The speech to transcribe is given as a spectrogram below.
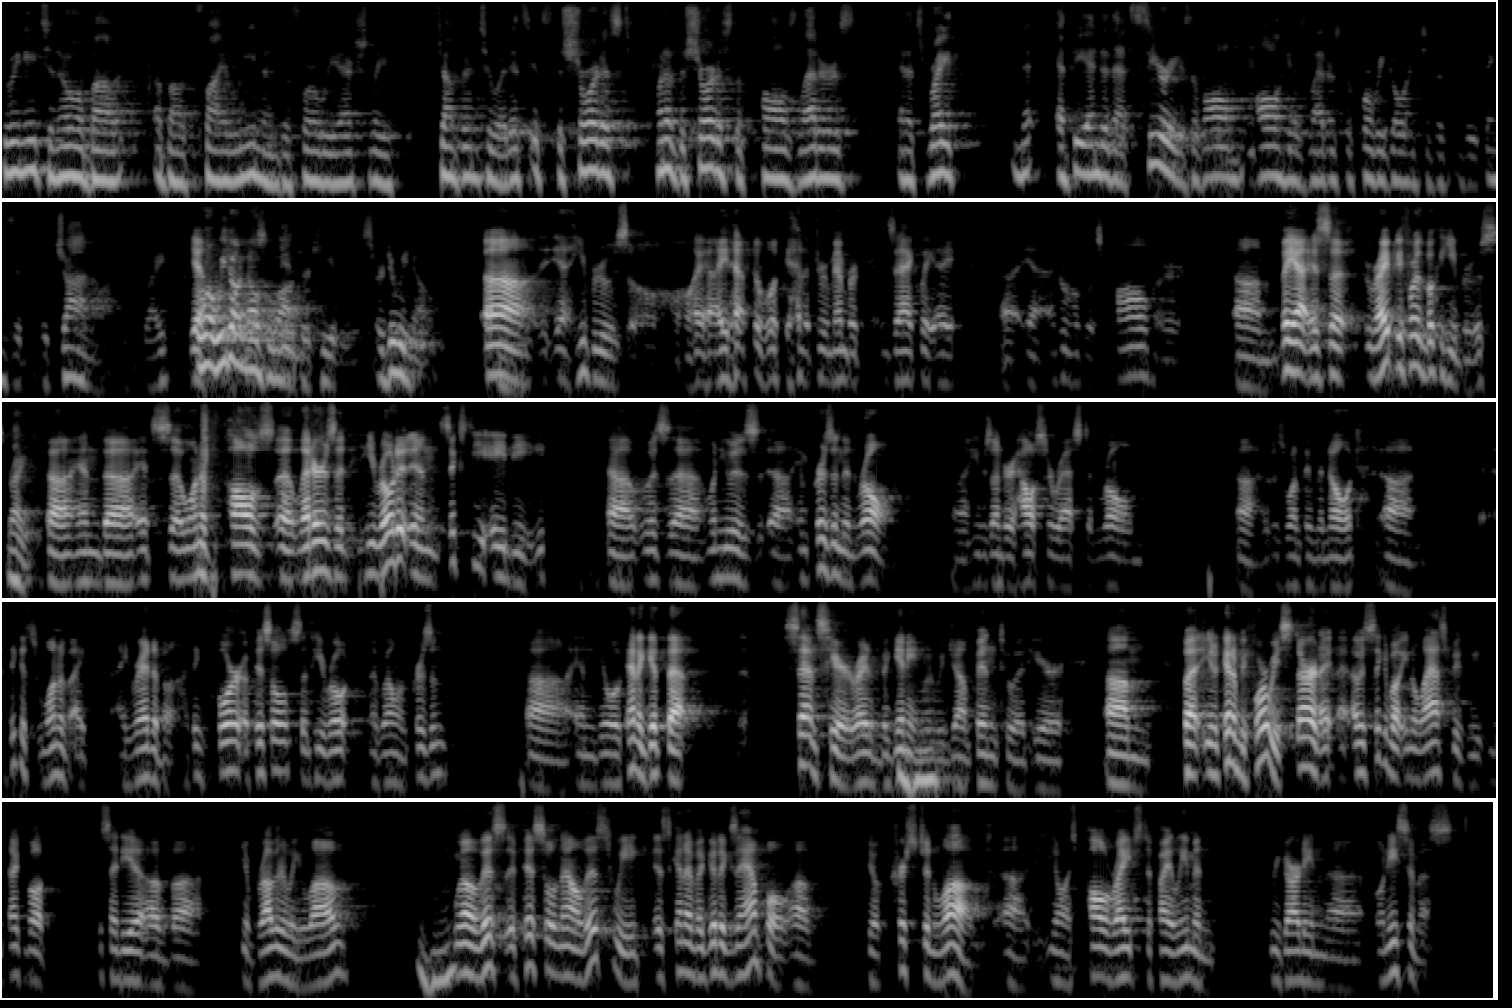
do we need to know about, about Philemon before we actually jump into it? It's, it's the shortest, one of the shortest of Paul's letters, and it's right at the end of that series of all, Mhm. all his letters before we go into the, the things that, that John authored, right? Yeah. Well, we don't know who authored Hebrews, or do we know? Uh, yeah, Hebrews. Oh, I, I'd have to look at it to remember exactly. I, uh, yeah, I don't know if it was Paul or, um, but yeah, it's uh, right before the book of Hebrews, Right. uh, and uh, it's uh, one of Paul's uh, letters that he wrote it in 60 A.D. Uh, was uh, when he was uh, imprisoned in Rome. Uh, he was under house arrest in Rome. Uh, it was one thing to note. Uh, I think it's one of I, I read about I think four epistles that he wrote while in prison. Uh, and you'll kind of get that sense here right at the beginning when Mhm. we jump into it here. Um, but you know, kind of before we start, I, I was thinking about you know last week we, we talked about this idea of uh, you know brotherly love. Mhm. Well, this epistle now this week is kind of a good example of you know Christian love. Uh, you know, as Paul writes to Philemon regarding uh, Onesimus,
